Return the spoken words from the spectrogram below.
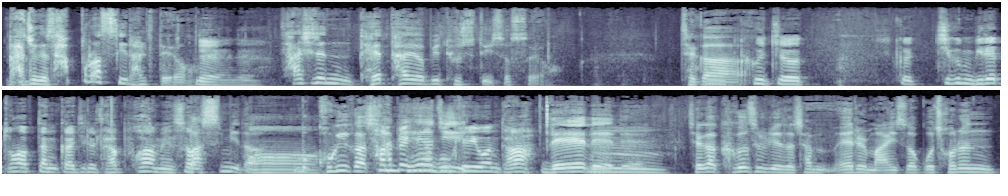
나중에 4 플러스 1할 때요. 네, 네. 사실은 대타협이 될 수도 있었어요. 제가 그, 그, 그 지금 미래통합당까지를 다 포함해서 맞습니다. 어, 뭐 거기가 300명 국회의원 다. 네, 네, 네. 음. 제가 그것을 위해서 참 애를 많이 썼고 저는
